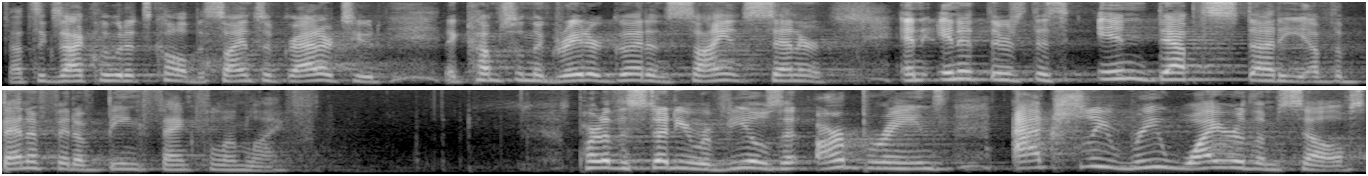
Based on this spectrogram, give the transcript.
That's exactly what it's called, the science of gratitude. It comes from the Greater Good and Science Center. And in it, there's this in depth study of the benefit of being thankful in life. Part of the study reveals that our brains actually rewire themselves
